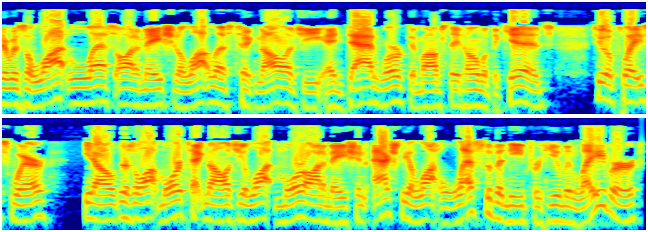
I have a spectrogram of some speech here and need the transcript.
there was a lot less automation, a lot less technology, and dad worked and mom stayed home with the kids to a place where, you know, there's a lot more technology, a lot more automation, actually a lot less of a need for human labor,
